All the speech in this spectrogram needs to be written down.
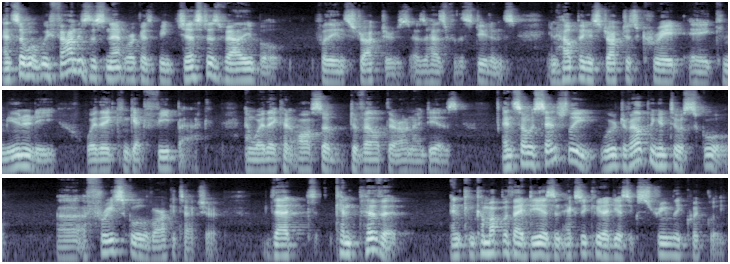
And so what we found is this network has been just as valuable for the instructors as it has for the students in helping instructors create a community where they can get feedback and where they can also develop their own ideas. And so essentially, we're developing into a school, uh, a free school of architecture that can pivot and can come up with ideas and execute ideas extremely quickly.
